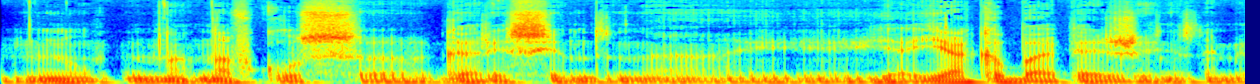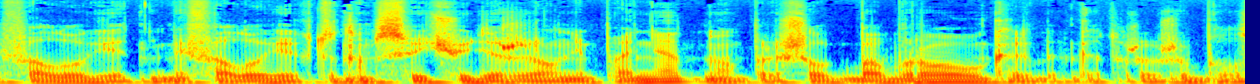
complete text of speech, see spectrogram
ну, на, на вкус э, Гарри Синдена. И я, якобы, опять же, не знаю, мифология, это мифология, кто там свечу держал, непонятно. Он пришел к Боброву, когда, который уже был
